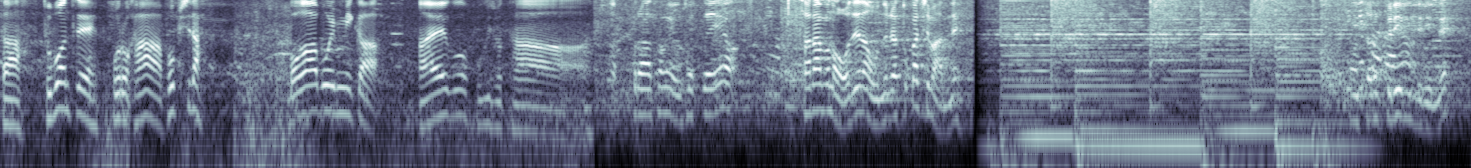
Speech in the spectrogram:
자, 두 번째 보러 가 봅시다. 뭐가 보입니까? 아이고, 보기 좋다. 프라성에 오셨어요? 사람은 어제나 오늘이랑 똑같이 많네. 어, 저런 그림들이 있네.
